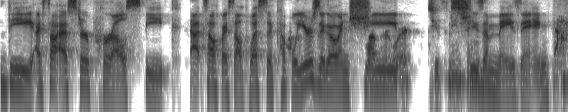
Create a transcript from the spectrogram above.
the I saw Esther Perel speak at South by Southwest a couple years ago, and she she's amazing. She's amazing. Yeah.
